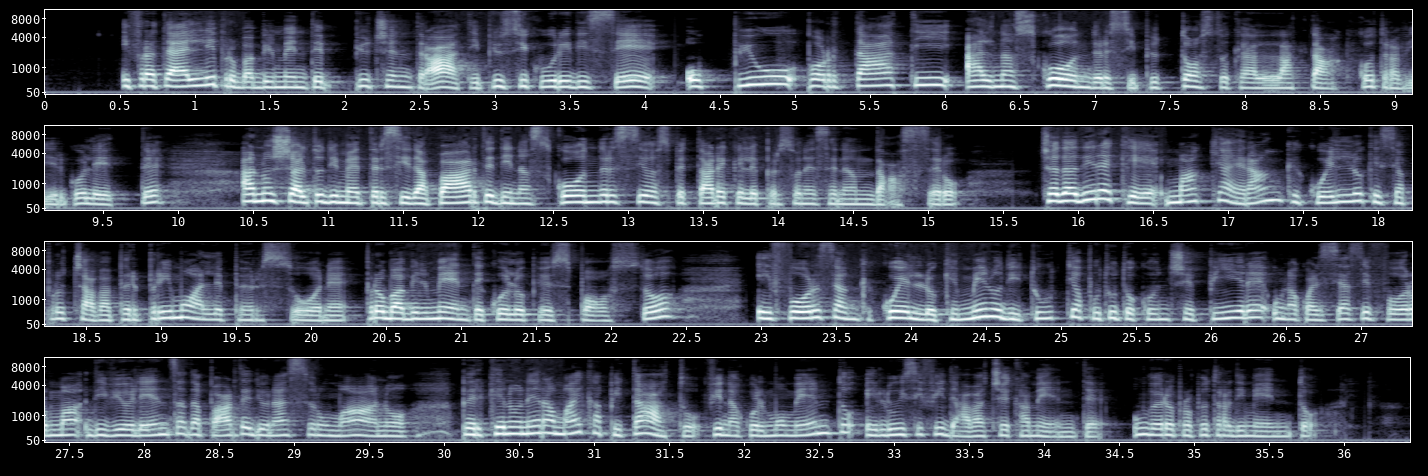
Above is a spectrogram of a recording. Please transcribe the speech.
I fratelli probabilmente più centrati, più sicuri di sé o più portati al nascondersi piuttosto che all'attacco, tra virgolette, hanno scelto di mettersi da parte, di nascondersi o aspettare che le persone se ne andassero. C'è da dire che Macchia era anche quello che si approcciava per primo alle persone, probabilmente quello più esposto, e forse anche quello che meno di tutti ha potuto concepire una qualsiasi forma di violenza da parte di un essere umano, perché non era mai capitato fino a quel momento e lui si fidava ciecamente, un vero e proprio tradimento.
